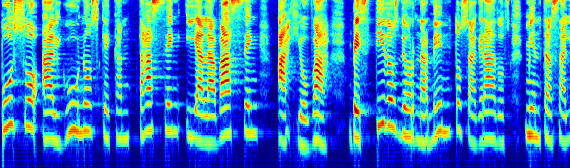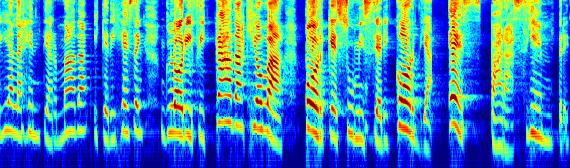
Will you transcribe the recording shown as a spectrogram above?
puso a algunos que cantasen y alabasen a Jehová, vestidos de ornamentos sagrados, mientras salía la gente armada y que dijesen, glorificada Jehová, porque su misericordia es para siempre.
